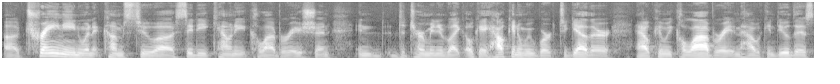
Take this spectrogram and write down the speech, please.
uh, training when it comes to uh, city-county collaboration in determining like, okay, how can we work together? How can we collaborate and how we can do this?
